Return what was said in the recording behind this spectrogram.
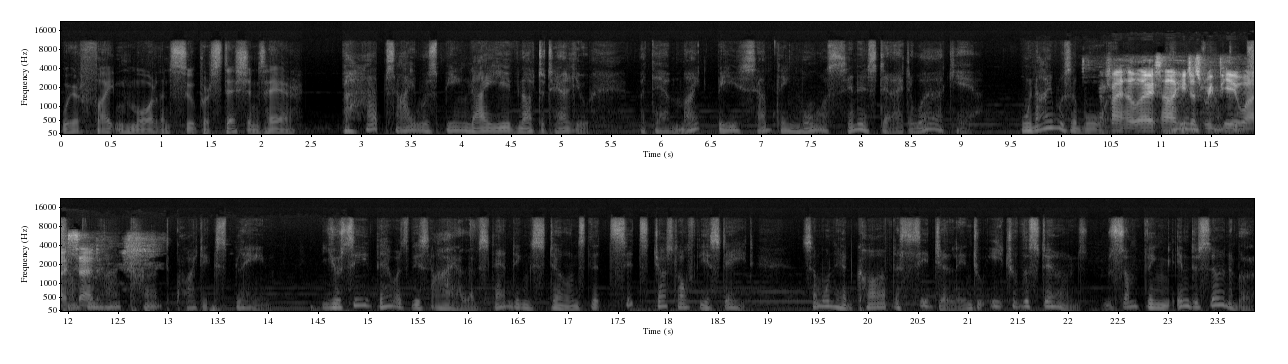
We're fighting more than superstitions here. Perhaps I was being naive not to tell you, but there might be something more sinister at work here. When I was aboard, I find hilarious how he just repeated what I said. I can't quite explain. You see, there was this isle of standing stones that sits just off the estate. Someone had carved a sigil into each of the stones, something indiscernible.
